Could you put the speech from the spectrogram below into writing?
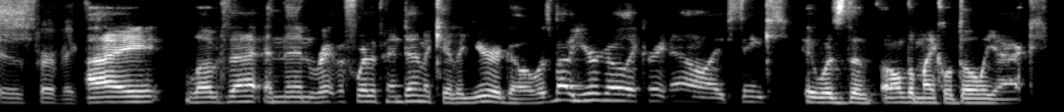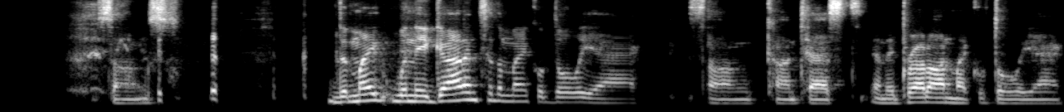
It was perfect. I loved that. And then right before the pandemic hit a year ago, it was about a year ago, like right now, I think it was the all the Michael Doliak songs. the Mike when they got into the Michael Doliak song contest and they brought on Michael Doliak.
